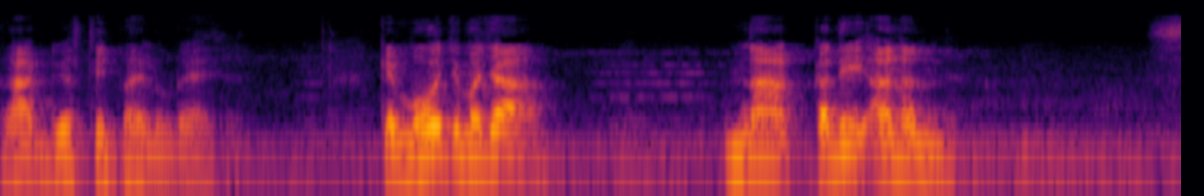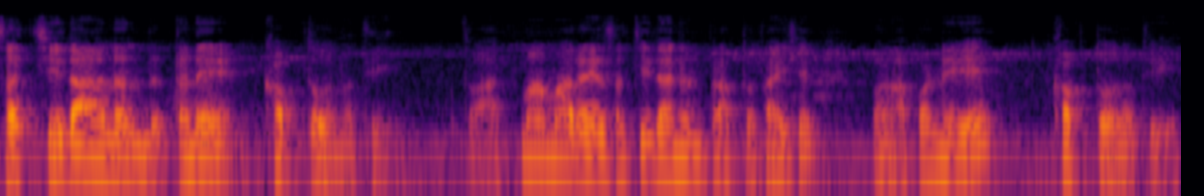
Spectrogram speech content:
રાગ, દ્વેષથી જ ભરેલું રહે છે. કે મોજ મજા ના કદી આનંદ, સચ્ચિદાનંદ તને ખપતો નથી. તો આત્મામાં રહે સચ્ચિદાનંદ પ્રાપ્ત થાય છે. પણ આપણને એ ખપતો નથી.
